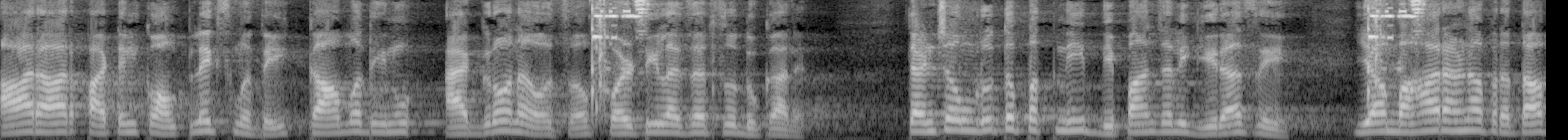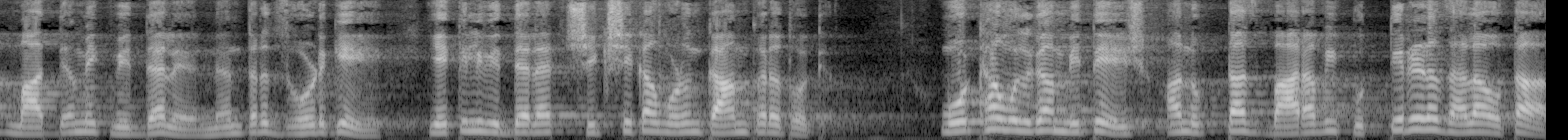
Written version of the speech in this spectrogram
आर आर पाटील कॉम्प्लेक्समध्ये कामधेनू ॲग्रो नावाचं फर्टिलायझरचं दुकान आहे. त्यांच्या मृत पत्नी दीपांजली गिरासे या महाराणा प्रताप माध्यमिक विद्यालय नंतर झोडके येथील विद्यालयात शिक्षिका म्हणून काम करत होत्या. मोठा मुलगा मितेश हा नुकताच बारावी उत्तीर्ण झाला होता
